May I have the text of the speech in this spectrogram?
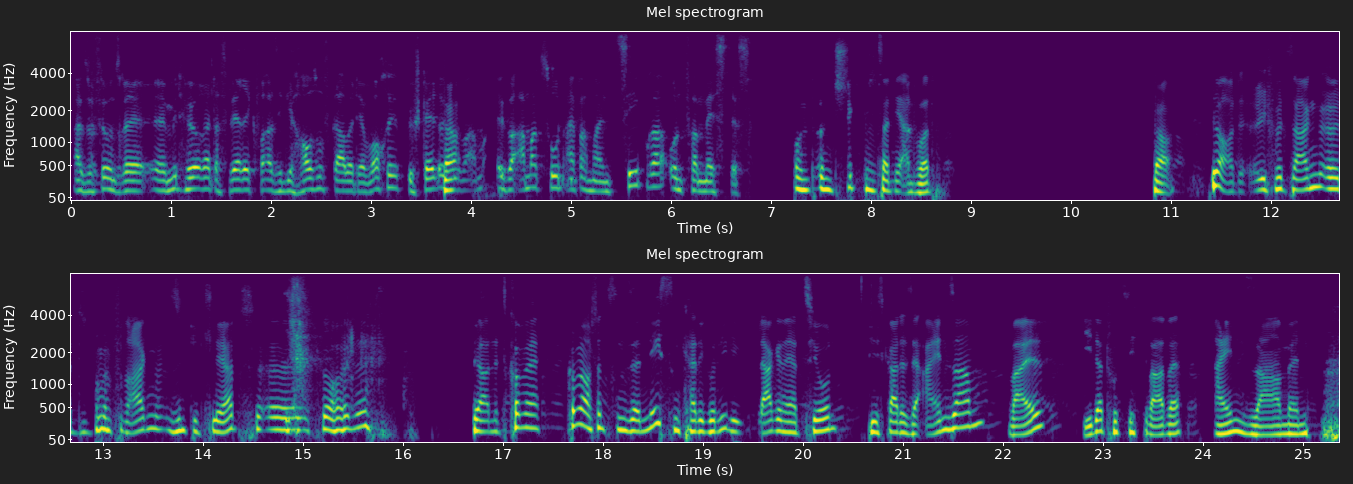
Also für unsere äh, Mithörer, das wäre quasi die Hausaufgabe der Woche. Bestellt euch Ja. über, Am- über Amazon einfach mal ein Zebra und vermesst es. Und, und schickt uns dann die Antwort. Ja. Ja, ich würde sagen, äh, die dummen Fragen sind geklärt äh, für heute. Ja, und jetzt kommen wir, kommen wir auch schon zu unserer nächsten Kategorie, die Lage der Nation. Die ist gerade sehr einsam, weil jeder tut sich gerade einsamen.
